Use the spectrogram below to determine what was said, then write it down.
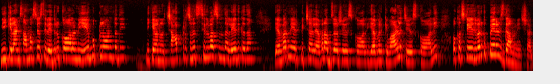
నీకు ఇలాంటి సమస్య వస్తే ఎదుర్కోవాలని ఏ బుక్లో ఉంటుంది? నీకు ఏమైనా చాప్టర్స్ ఉన్నాయి? సిలబస్ ఉందా? లేదు కదా. ఎవరు నేర్పించాలి ఎవరు అబ్జర్వ్ చేసుకోవాలి ఎవరికి వాళ్ళు చేసుకోవాలి ఒక స్టేజ్ వరకు పేరెంట్స్ గమనించాలి.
